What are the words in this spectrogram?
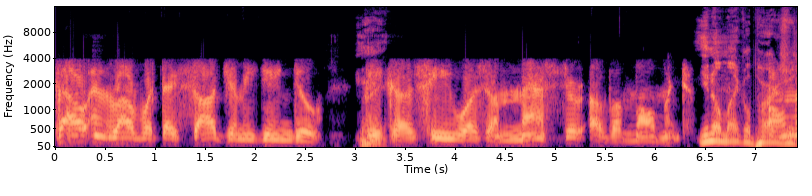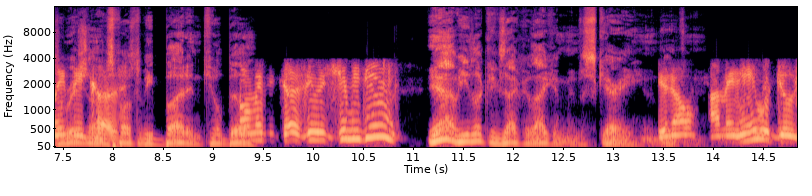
fell in love with what they saw Jimmy Dean do. Because he was a master of a moment. You know Michael Parks Only was originally because- supposed to be Bud in Kill Bill. Only because he was Jimmy Dean. Yeah, he looked exactly like him. It was scary. You know, I mean, he would do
